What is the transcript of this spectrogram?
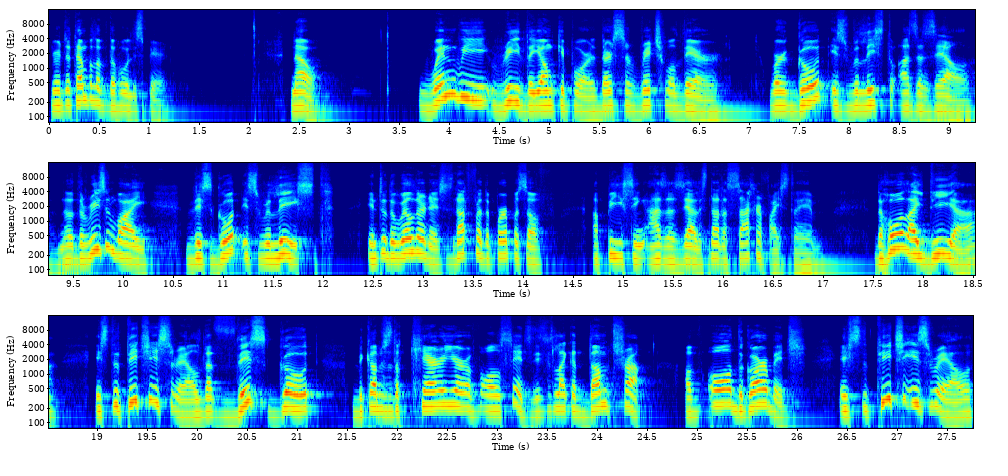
You're the temple of the Holy Spirit. Now, when we read the Yom Kippur, there's a ritual there where goat is released to Azazel. Now, the reason why this goat is released into the wilderness is not for the purpose of appeasing Azazel, it's not a sacrifice to him. The whole idea is to teach Israel that this goat becomes the carrier of all sins. This is like a dump truck of all the garbage. It's to teach Israel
